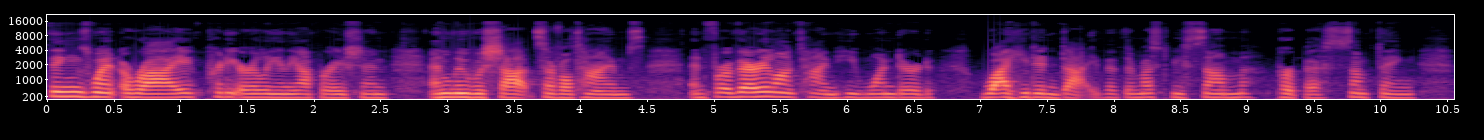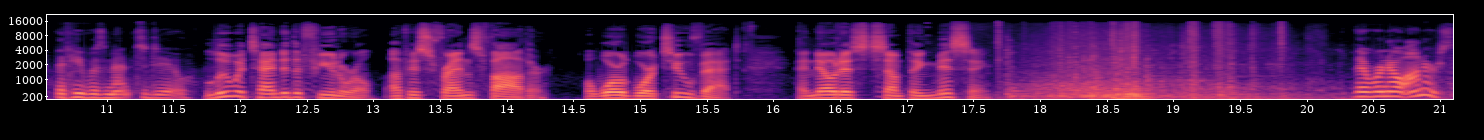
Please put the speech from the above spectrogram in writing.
Things went awry pretty early in the operation, and Lou was shot several times. And for a very long time, he wondered why he didn't die, that there must be some purpose, something that he was meant to do. Lou attended the funeral of his friend's father, a World War II vet, and noticed something missing. There were no honors.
